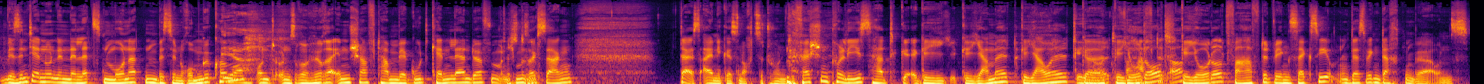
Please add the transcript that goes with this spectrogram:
wir sind ja nun in den letzten Monaten ein bisschen rumgekommen Ja. und unsere Hörerinnenschaft haben wir gut kennenlernen dürfen. Und ich muss euch sagen, da ist einiges noch zu tun. Die Fashion Police hat ge ge gejammelt, gejault, ge gejodelt, verhaftet gejodelt, verhaftet wegen sexy. Und deswegen dachten wir uns,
